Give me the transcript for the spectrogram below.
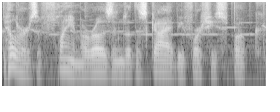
pillars of flame arose into the sky before she spoke.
